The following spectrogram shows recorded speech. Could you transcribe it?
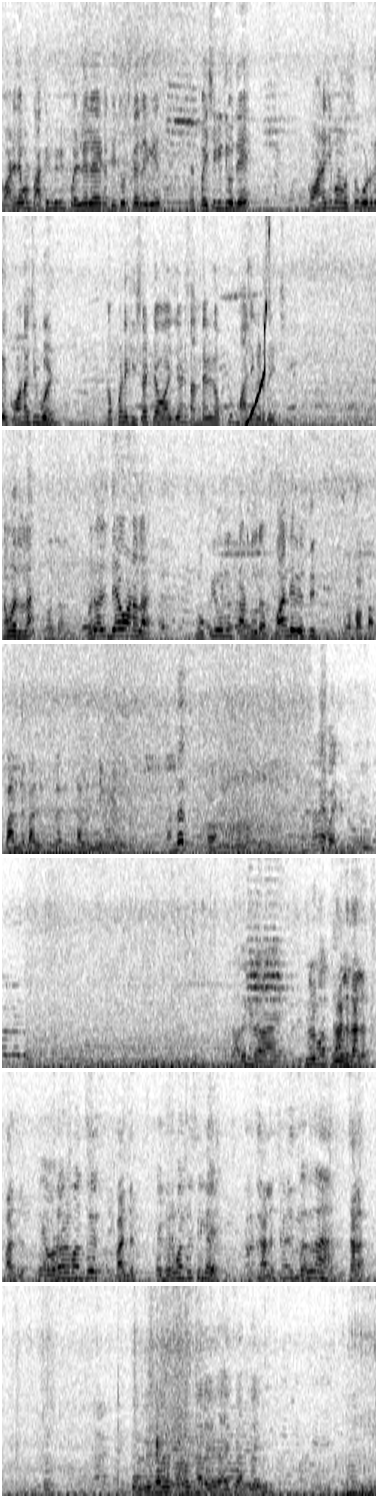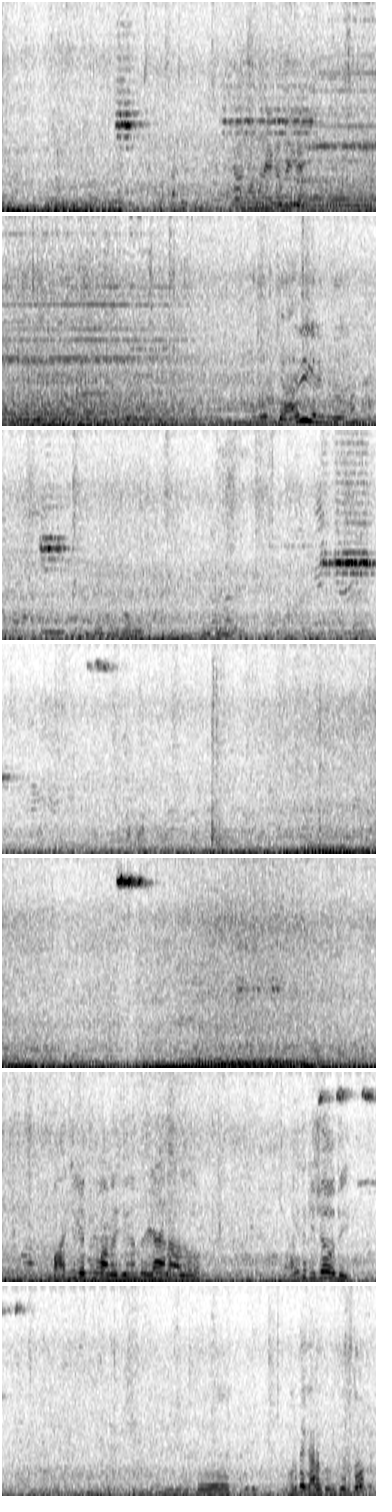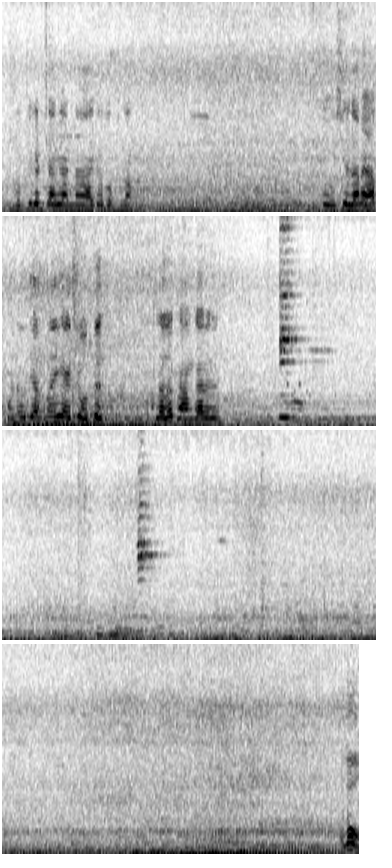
कोणाच्या पण पाकिट बिकीट पडलेलं आहे का देतोच काय लगेच? तर पैसे किती होते? कोणाची पण वस्तू पडू दे कोणाची पण. गप्पाने खिशात ठेवायची आणि संध्याकाळी गप्पू माझ्याकडे द्यायची. समजलं ना? हो चालेल बरं असं देव कोणाला नोकरीवरच काढतो तुला बांधे व्यवस्थित. बांधलं बांधत हो. काय पाहिजे तू. झालं की नाही? किती वेळ बांधतो झालं झालं. बांधलं. एवढा वेळ बांधतोय बांधलं. काय घर बांधतोस की काय? झालं. चल ना. चला. वेळ झालं झालंय जायचं आपल्या घरी हे करतोय काय चावी गेली कुठं भाजी घेतली मागायची नंतर हे यायला आलो. चावी तर किशा होती. बरं घरात विचारतो डुप्लिकेट चावी आणणं ऐकत बघतो ना तो उशीर झाला हा पनवती असणं हे काहीतरी होतंच. आपला जो कामगार हॅलो?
